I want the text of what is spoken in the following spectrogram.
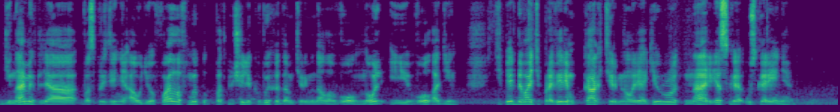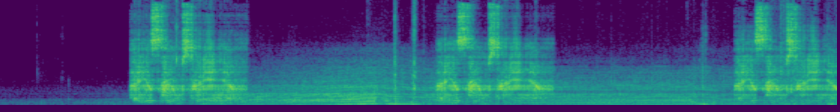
Динамик для воспроизведения аудиофайлов мы подключили к выходам терминала VOL 0 и VOL 1. Теперь давайте проверим, как терминал реагирует на резкое ускорение. Резкое ускорение. Резкое ускорение. Резкое ускорение.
